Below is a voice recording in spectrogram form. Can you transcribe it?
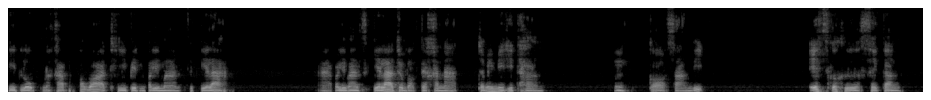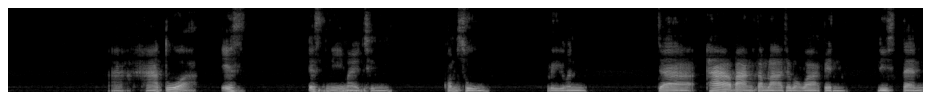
ติดลบนะครับ เพราะว่า t เป็นปริมาณสเกลาร์อ่าปริมาณสเกลาร์จะบอกแต่ขนาดจะไม่มีทิศทาง อืมก็ 3 วิ s ก็คือ second อ่าหาตัว s s นี้หมายถึงความสูง หรือมัน จะถ้าบางตำราจะบอกว่าเป็น distance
